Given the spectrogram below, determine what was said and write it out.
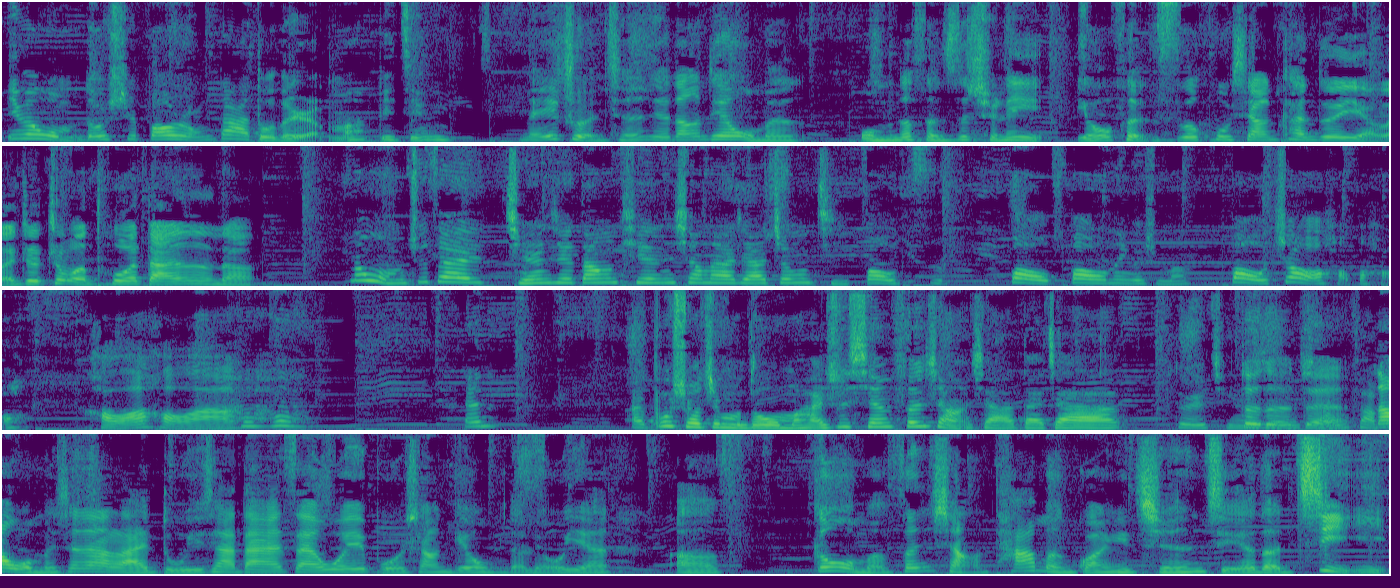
因为我们都是包容大度的人嘛，毕竟。没准情人节当天，我们我们的粉丝群里有粉丝互相看对眼了，就这么脱单了呢？那我们就在情人节当天向大家征集爆字、爆爆那个什么爆照，好不好？好啊，好啊，哎，不说这么多，我们还是先分享一下大家对情人节的想法。那我们现在来读一下大家在微博上给我们的留言，呃，跟我们分享他们关于情人节的记忆。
